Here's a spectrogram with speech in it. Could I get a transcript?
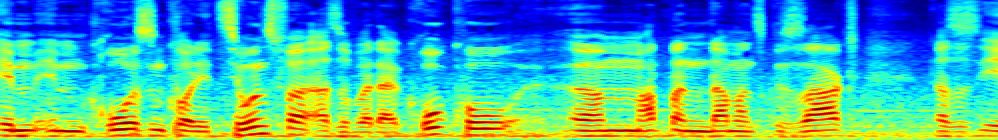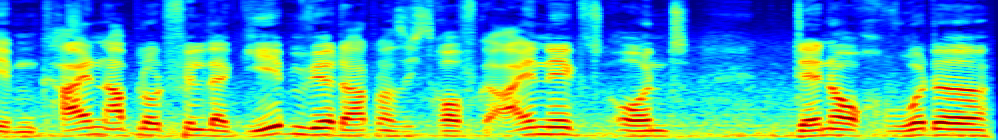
im, im großen Koalitionsfall, also bei der GroKo, ähm, hat man damals gesagt, dass es eben keinen Upload-Filter geben wird. Da hat man sich darauf geeinigt und dennoch wurde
